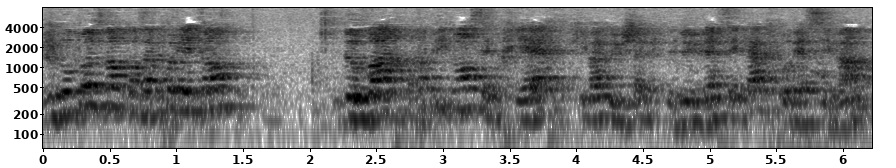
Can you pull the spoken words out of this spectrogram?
Je vous propose donc dans un premier temps de voir rapidement cette prière qui va du, verset 4 au verset 20.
